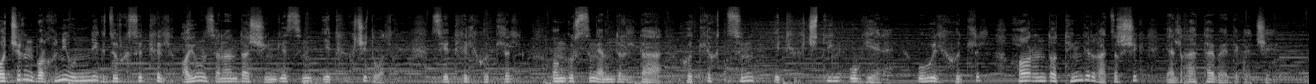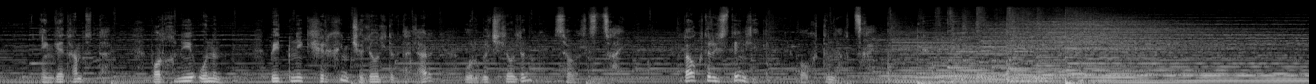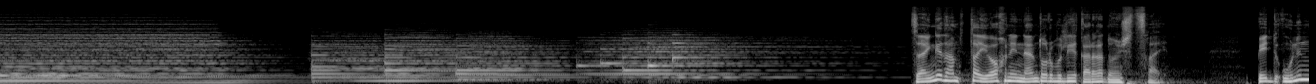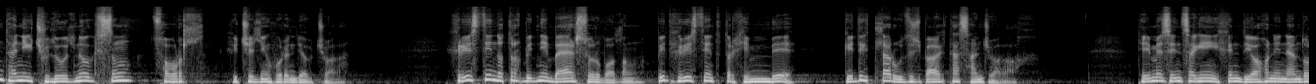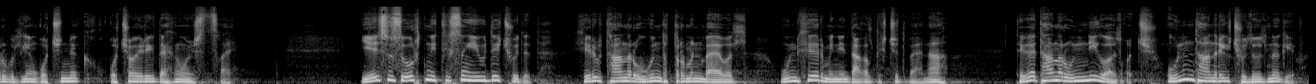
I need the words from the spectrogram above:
Учир нь Бурхны үннийг зүрх сэтгэл, оюун санаандаа шингээсэн итгэгчид болон сэтгэл хөдлөл өнгөрсөн амьдралдаа хөтлөгдсөн итгэгчдийн үг яриа, үйл хөдлөл хоорондоо тэнгэр газар шиг ялгаатай байдаг ажээ. Ингээд хамтдаа Бурхны үнэн биднийг хэрхэн чөлөөлдөг талаар үргэлжлүүлэн суралцгаая. Доктор Стенлиг өгтөн авцгаая. За ингээд хамтдаа Иохны 8 дугаар бүлгийг гаргаад уншицгаая. Бид үнэн таныг чөлөөлнө гэсэн цуврал хичээлийн хүрээнд явж байгаа. Христийн доторх бидний байр суурь болон бид Христийн дотор хинбэ гэдэг талаар үзэж байгааг та санаж байгаа. Тиймээс энэ цагийн эхэнд Иохны 8 дугаар бүлгийн 31 32-ыг дахин уншицгаая. Есүс өөрт нь итгэсэн евдээчүүдэд хэрв та нар үгэн дотор минь байвал үнэхээр миний дагалдагчд байна. Тэгээ та нар үннийг ойлгож, үнэн та нарыг чөлөөлнө гэв.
